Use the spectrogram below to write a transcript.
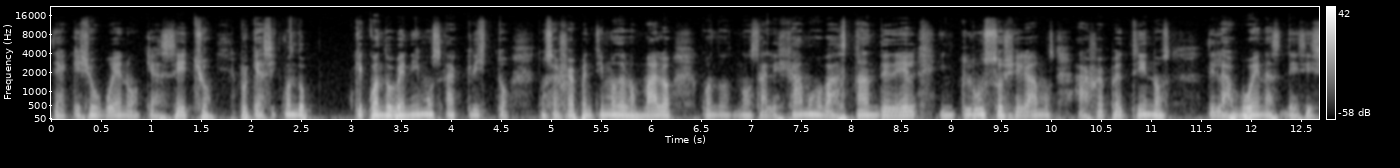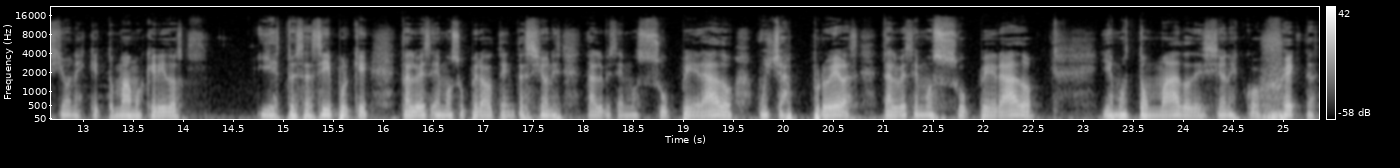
de aquello bueno que has hecho, porque así cuando que cuando venimos a Cristo nos arrepentimos de lo malo, cuando nos alejamos bastante de Él, incluso llegamos a arrepentirnos de las buenas decisiones que tomamos, queridos. Y esto es así porque tal vez hemos superado tentaciones, tal vez hemos superado muchas pruebas, tal vez hemos superado y hemos tomado decisiones correctas,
